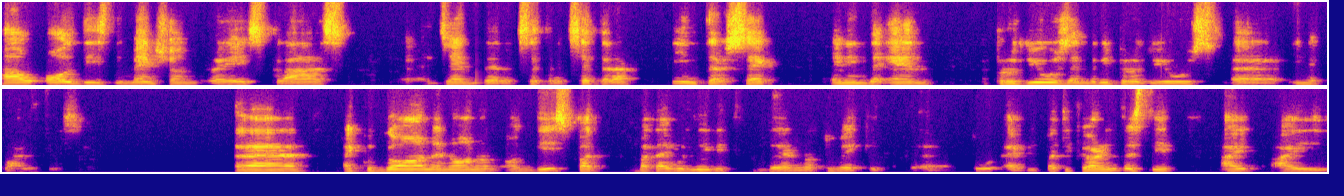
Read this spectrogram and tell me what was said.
how all these dimensions, race, class, uh, gender, etc., etc., intersect and in the end produce and reproduce uh, inequalities. Uh, I could go on and on, on on this, but but I will leave it there not to make it uh, too heavy. But if you are interested, I, I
